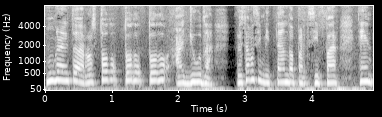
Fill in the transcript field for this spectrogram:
Un granito de arroz, todo, todo, todo ayuda. Lo estamos invitando a participar en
